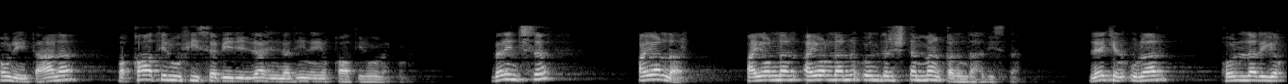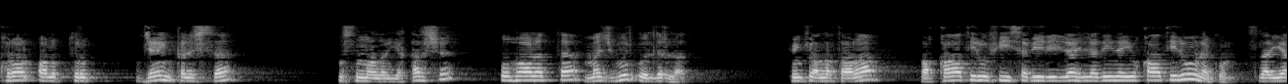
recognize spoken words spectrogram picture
قوله تعالى birinchisi ayollar. Ayollar ayollarni o'ldirishdan man qilindi hadisda lekin ular qo'llariga qurol olib turib jang qilishsa musulmonlarga qarshi u holatda majbur o'ldiriladi. Chunki alloh taolo sizlarga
